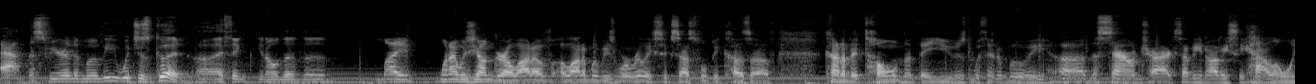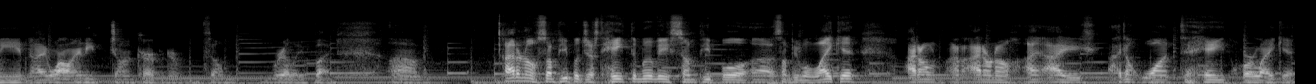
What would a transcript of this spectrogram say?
atmosphere of the movie, which is good. Uh, I think you know the the my when I was younger, a lot of a lot of movies were really successful because of kind of the tone that they used within a movie, uh, the soundtracks. I mean, obviously Halloween, I, well, any John Carpenter film, really. But um, I don't know. Some people just hate the movie. Some people, uh, some people like it. I don't. I, don't know. I, I I don't want to hate or like it.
